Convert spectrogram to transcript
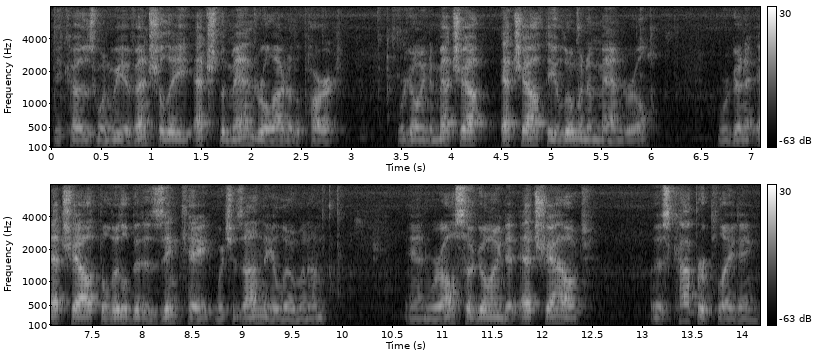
because when we eventually etch the mandrel out of the part, we're going to etch out, etch out the aluminum mandrel. We're going to etch out the little bit of zincate, which is on the aluminum. And we're also going to etch out this copper plating.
